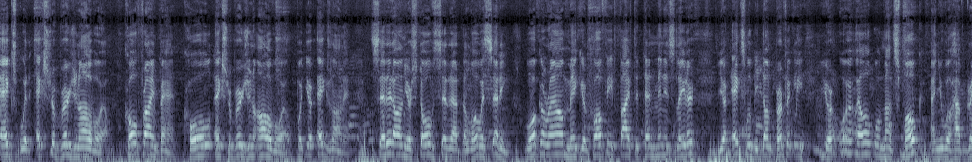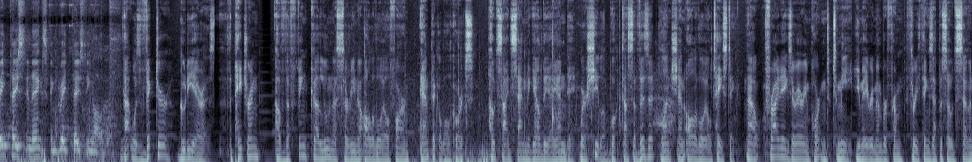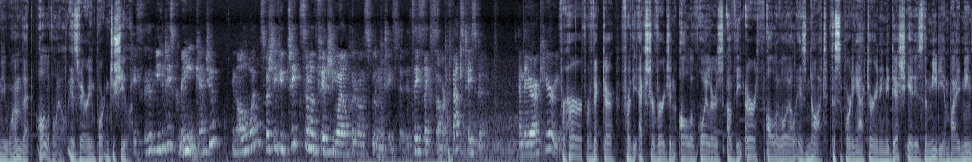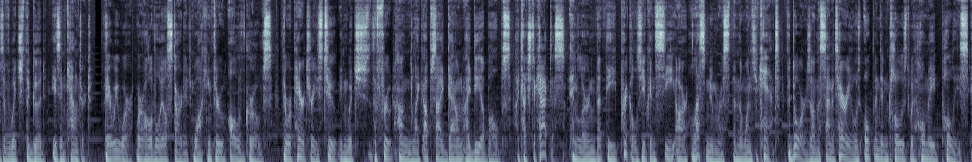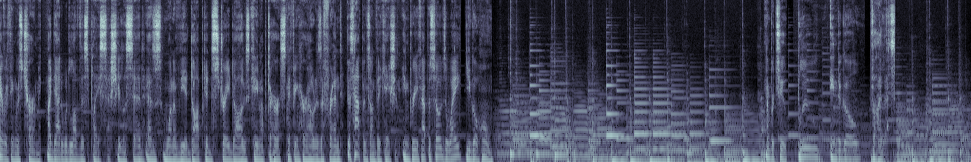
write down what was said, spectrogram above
eggs with extra virgin olive oil, cold frying pan, cold extra virgin olive oil. Put your eggs on it. Set it on your stove, set it at the lowest setting. Walk around, make your coffee five to 10 minutes later. Your eggs will be done perfectly. Your oil will not smoke, and you will have great tasting eggs and great tasting olive oil. That was Victor Gutierrez, the patron of the Finca Luna Serena olive oil farm and pickleball courts outside San Miguel de Allende, where Sheila booked us a visit, lunch, and olive oil tasting. Now, fried eggs are very important to me. You may remember from Three Things episode 71 that olive oil is very important to Sheila. You can taste green, can't you? In olive oil, especially if you take some of the finishing oil and put it on a spoon and taste it. It tastes like summer. That tastes good and they are a carrier. For her, for Victor, for the extra virgin olive oilers of the earth, olive oil is not the supporting actor in any dish. It is the medium by means of which the good is encountered. There we were, where olive oil started, walking through olive groves. There were pear trees, too, in which the fruit hung like upside down idea bulbs. I touched a cactus and learned that the prickles you can see are less numerous than the ones you can't. The doors on the sanitarios opened and closed with homemade pulleys. Everything was charming. My dad would love this place, Sheila said, as one of the adopted stray dogs came up to her, sniffing her out as a friend. This happens on vacation. In brief episodes away, you go home. Number two, blue, indigo, violet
